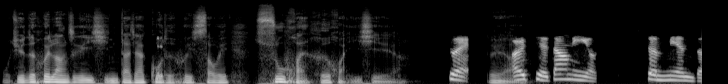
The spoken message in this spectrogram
我觉得会让这个疫情大家过得会稍微舒缓和缓一些啊。对对啊，而且当你有正面的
